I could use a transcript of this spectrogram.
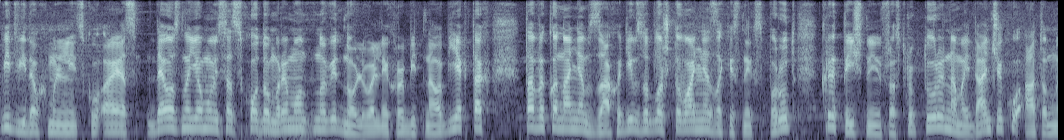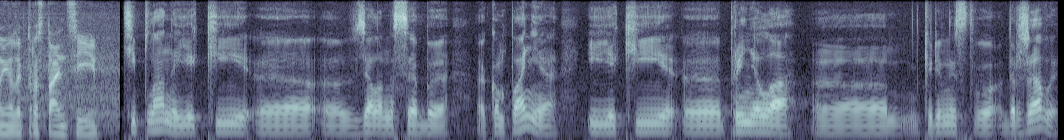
відвідав Хмельницьку АЕС, де ознайомився з ходом ремонтно-відновлювальних робіт на об'єктах та виконанням заходів з облаштування захисних споруд критичної інфраструктури на майданчику атомної електростанції. Ті плани, які е, е, взяла на себе е, компанія і які прийняла керівництво держави,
